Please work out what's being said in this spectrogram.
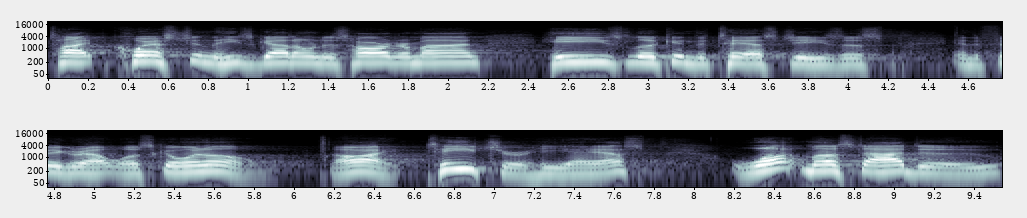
type question that he's got on his heart or mind. He's looking to test Jesus and to figure out what's going on. All right, teacher, he asked, what must I do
